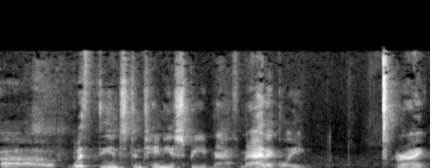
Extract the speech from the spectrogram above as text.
uh, with the instantaneous speed mathematically all right.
